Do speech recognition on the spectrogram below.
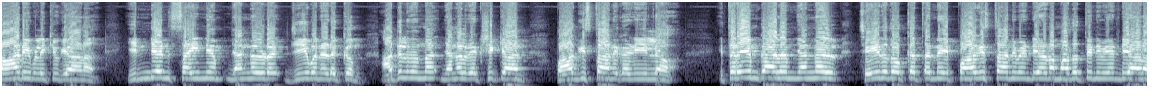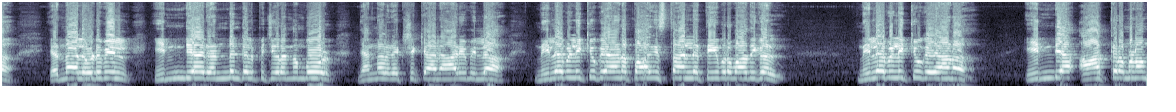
മാടി വിളിക്കുകയാണ്. ഇന്ത്യൻ സൈന്യം ഞങ്ങളുടെ ജീവൻ എടുക്കും അതിൽ നിന്ന് ഞങ്ങൾ രക്ഷിക്കാൻ പാകിസ്ഥാന് കഴിയില്ല. ഇത്രയും കാലം ഞങ്ങൾ ചെയ്തതൊക്കെ തന്നെ പാകിസ്ഥാന് വേണ്ടിയാണ് മതത്തിന് വേണ്ടിയാണ്. എന്നാൽ ഒടുവിൽ ഇന്ത്യ രണ്ടും കൽപ്പിച്ചിറങ്ങുമ്പോൾ ഞങ്ങൾ രക്ഷിക്കാൻ ആരുമില്ല. നിലവിളിക്കുകയാണ് പാകിസ്ഥാനിലെ തീവ്രവാദികൾ. നിലവിളിക്കുകയാണ്. ഇന്ത്യ ആക്രമണം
